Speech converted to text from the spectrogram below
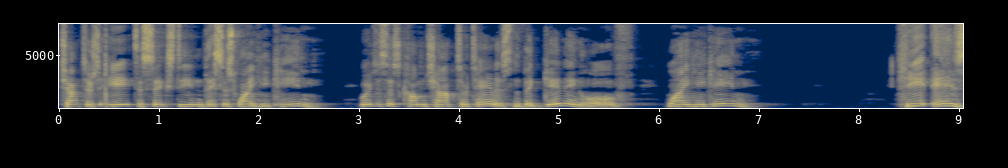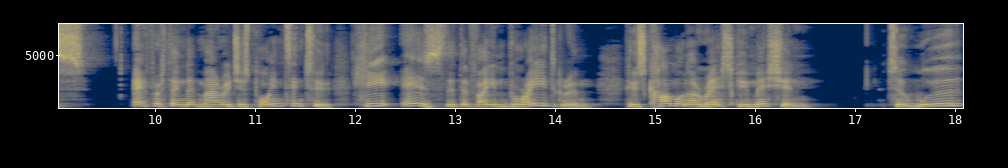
Chapters 8 to 16, this is why he came. Where does this come? Chapter 10. It's the beginning of why he came. He is everything that marriage is pointing to. He is the divine bridegroom who's come on a rescue mission to woo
